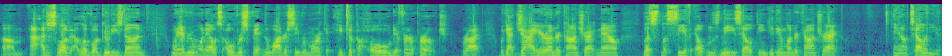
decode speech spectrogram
Um, I, I, just love it. I love what Goody's done. When everyone else overspent in the wide receiver market, he took a whole different approach. Right? We got Jaire under contract now. Let's let's see if Elgton's knees healthy and get him under contract. And I'm telling you,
